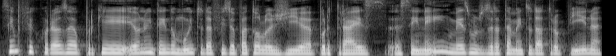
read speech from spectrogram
Sempre fico curiosa porque eu não entendo muito da fisiopatologia por trás, assim, nem mesmo do tratamento da atropina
